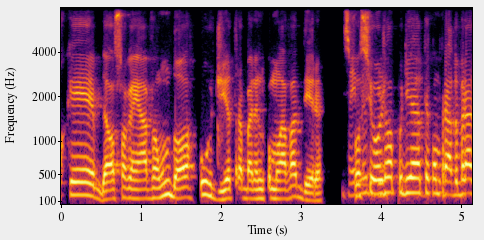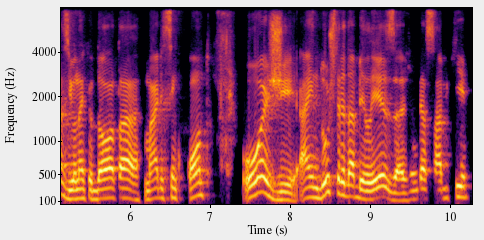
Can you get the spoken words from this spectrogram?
porque ela só ganhava um dólar por dia trabalhando como lavadeira. Se fosse hoje, ela podia ter comprado o Brasil, né? Que o dólar tá mais de 5 conto. Hoje, a indústria da beleza, a gente já sabe que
